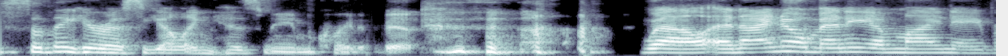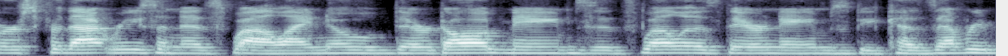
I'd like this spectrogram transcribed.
so they hear us yelling his name quite a bit. Well, and I know many of my neighbors for that reason as well. I know their dog names as well as their names because every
